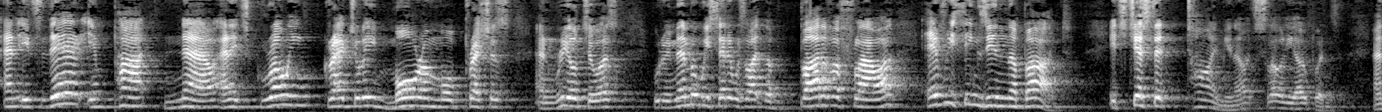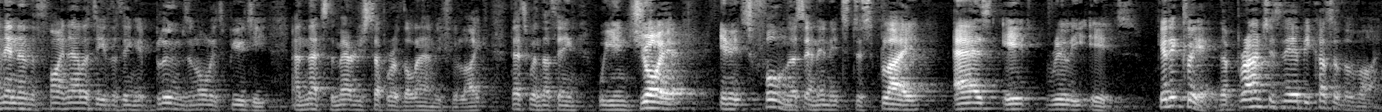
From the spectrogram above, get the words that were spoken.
And it's there in part now, and it's growing gradually more and more precious and real to us. Remember, we said it was like the bud of a flower. Everything's in the bud. It's just at time, you know, it slowly opens. And then in the finality of the thing, it blooms in all its beauty. And that's the marriage supper of the Lamb, if you like. That's when the thing, we enjoy it in its fullness and in its display as it really is. Get it clear. The branch is there because of the vine.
